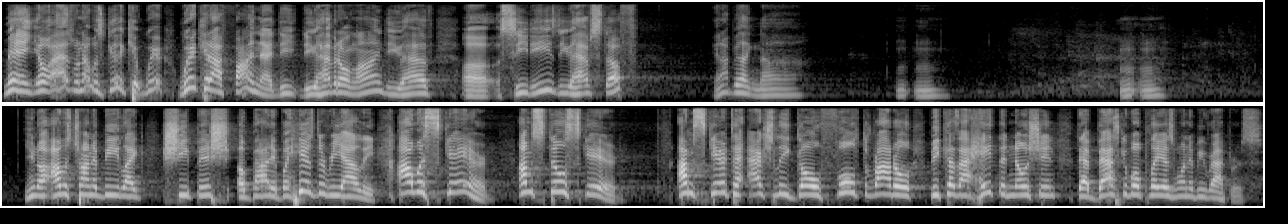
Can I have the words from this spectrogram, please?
man, yo, Aswan that was good. Where, where can I find that? Do you, do you have it online? Do you have uh, CDs? Do you have stuff? And I'd be like, nah. Mm-mm. Mm-mm. You know, I was trying to be like sheepish about it, but here's the reality I was scared. I'm still scared. I'm scared to actually go full throttle because I hate the notion that basketball players want to be rappers.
